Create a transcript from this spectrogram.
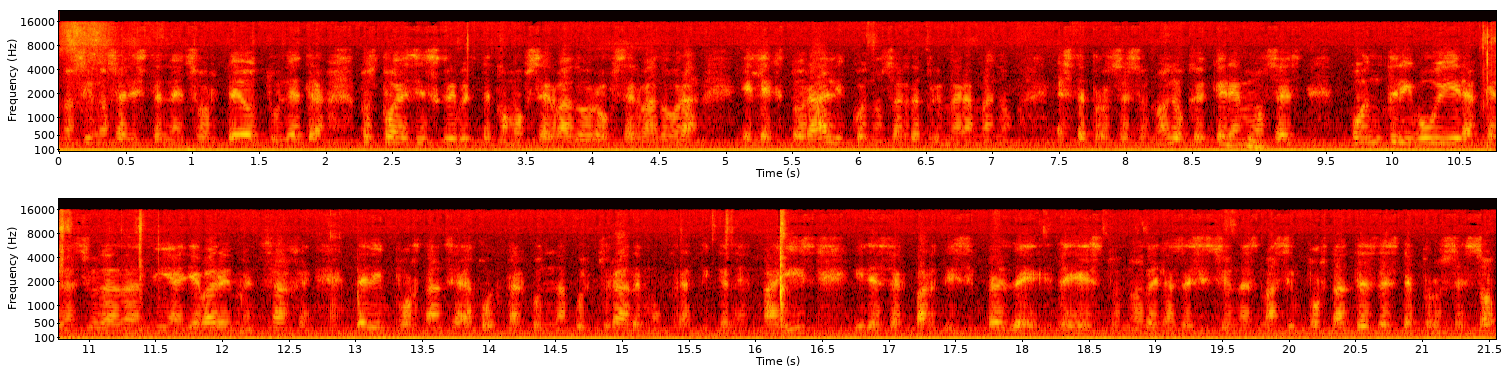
no si no saliste en el sorteo tu letra, pues puedes inscribirte como observador o observadora electoral y conocer de primera mano este proceso, ¿no? Lo que queremos es contribuir a que la ciudadanía llevar el mensaje de la importancia de contar con una cultura democrática en el país y de ser partícipes de, de esto, ¿no? De las decisiones más importantes de este proceso,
